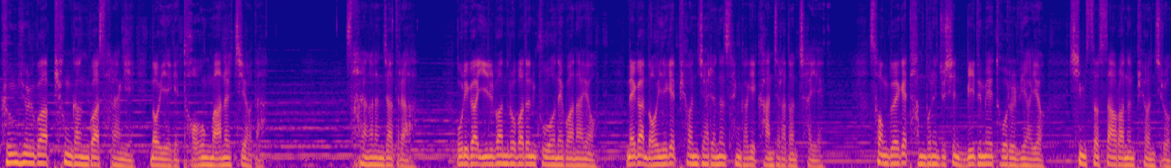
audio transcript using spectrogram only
긍휼과 평강과 사랑이 너희에게 더욱 많을지어다. 사랑하는 자들아 우리가 일반으로 받은 구원에 관하여 내가 너희에게 편지하려는 생각이 간절하던 차에 성도에게 단번에 주신 믿음의 도를 위하여 힘써 싸우라는 편지로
